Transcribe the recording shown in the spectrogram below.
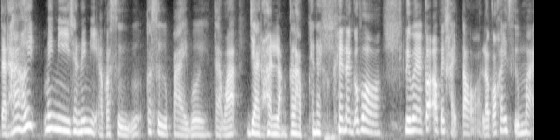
แต่ถ้าเฮ้ยไม่มีฉันไม่มีเอาก็ซื้อก็ซื้อไปเว้ยแต่ว่าอย่าทันหลังกลับแค่นั้นแค่นั้นก็พอ หรือไม่ก็เอาไปขายต่อแล้วก็ค่อยซื้อใหม่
